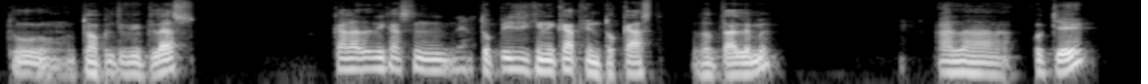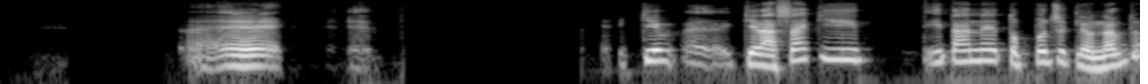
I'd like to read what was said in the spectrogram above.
του, του Apple TV Plus. Καλά δεν είχα συνειδητοποιήσει και είναι κάποιον το cast, εδώ που τα λέμε. Αλλά, οκ. Okay. Ε, και ε, κερασάκι ήταν το Project Leonardo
